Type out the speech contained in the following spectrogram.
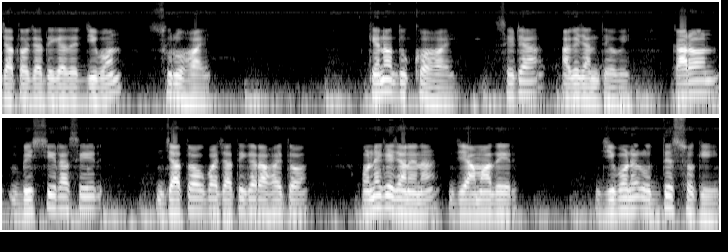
জাতক জাতিকাদের জীবন শুরু হয়। কেন দুঃখ হয়? সেটা আগে জানতে হবে। কারণ বৃশ্চিক রাশির জাতক বা জাতিকারা হয়তো অনেকে জানে না যে আমাদের জীবনের উদ্দেশ্য কী।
